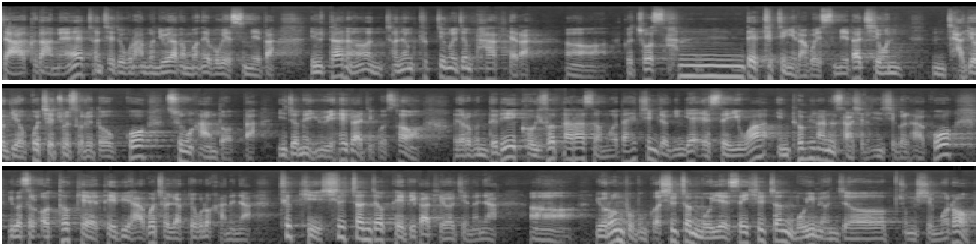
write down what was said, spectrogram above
자, 그 다음에 전체적으로 한번 요약 한번 해보겠습니다. 일단은 전형 특징을 좀 파악해라. 어, 그초 3대 특징이라고 했습니다. 지원 자격이 없고 제출 서류도 없고 수능 한도 없다. 이 점에 유의해가지고서 여러분들이 거기서 따라서 뭐다 핵심적인 게 에세이와 인터뷰라는 사실을 인식을 하고 이것을 어떻게 대비하고 전략적으로 가느냐. 특히 실전적 대비가 되어지느냐. 어, 이런 부분 거 실전 모의에서의 실전 모의 면접 중심으로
